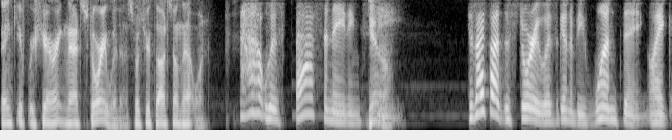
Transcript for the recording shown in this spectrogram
Thank you for sharing that story with us. What's your thoughts on that one? That was fascinating to Yeah. me. Because I thought the story was going to be one thing. Like,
